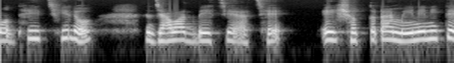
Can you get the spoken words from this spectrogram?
মধ্যেই ছিল জাওয়াত বেঁচে আছে। এই সত্যটা মেনে নিতে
